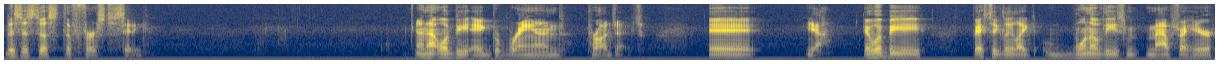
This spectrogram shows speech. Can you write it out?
This is just the first city. And that would be a grand project. It, yeah. It would be basically like one of these maps right here.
